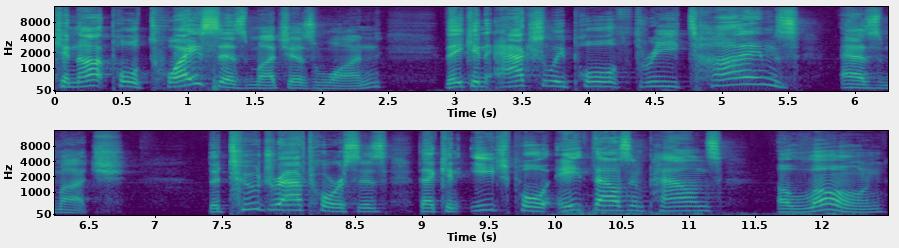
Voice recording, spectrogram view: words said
cannot pull twice as much as one they can actually pull three times as much. The two draft horses that can each pull 8,000 pounds alone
